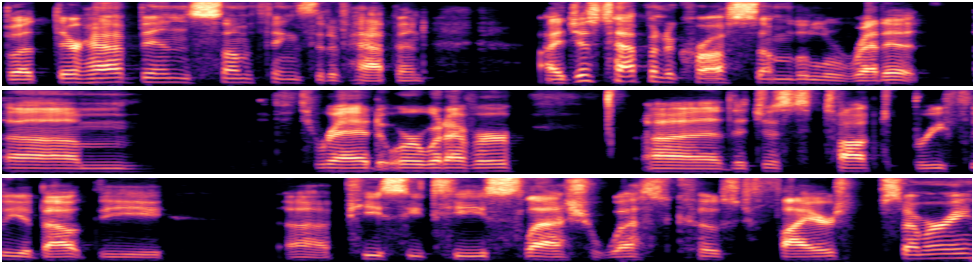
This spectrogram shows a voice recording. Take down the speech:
But there have been some things that have happened. I just happened across some little Reddit um, thread or whatever uh, that just talked briefly about the uh, PCT slash West Coast fire summary.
